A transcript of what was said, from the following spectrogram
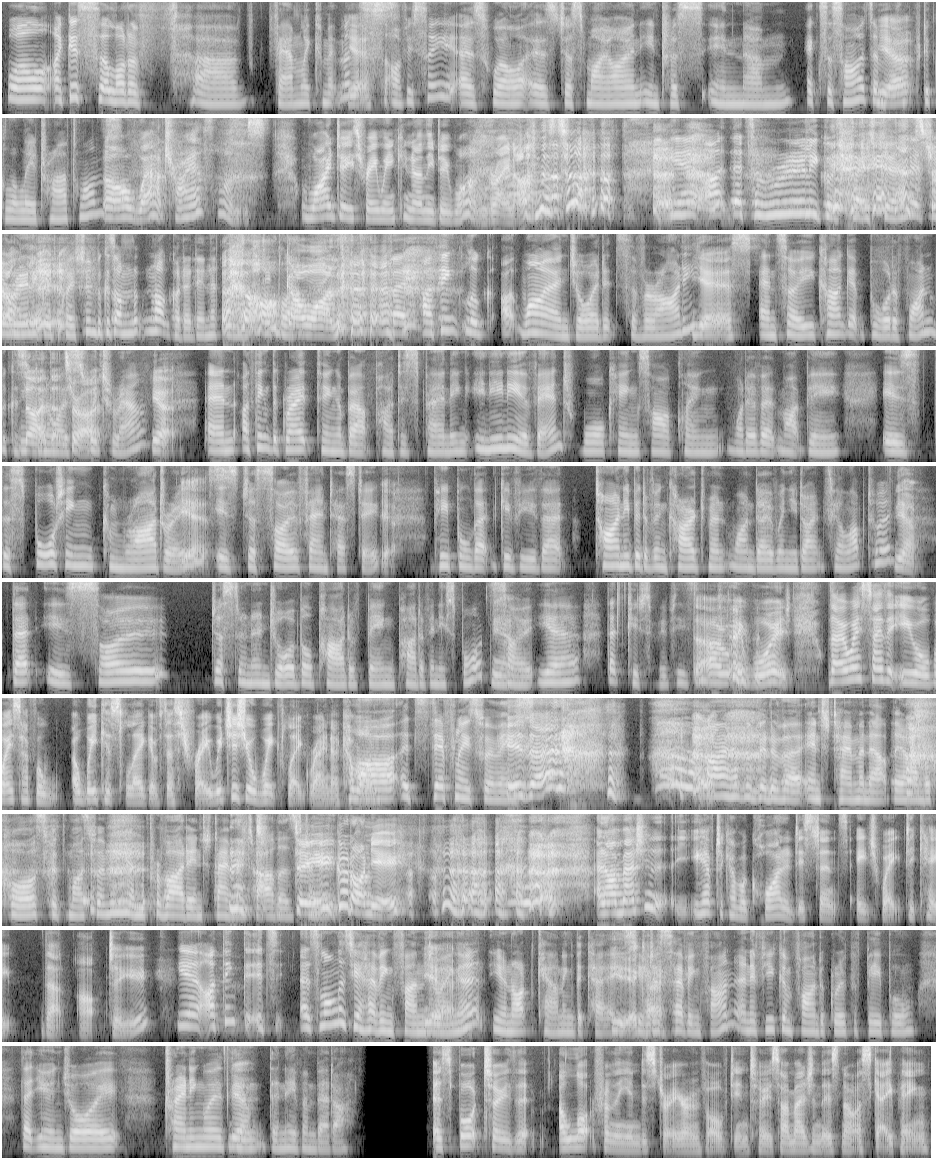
Well, I guess a lot of uh, family commitments, Yes. obviously, as well as just my own interests in um, exercise and Yeah. particularly triathlons. Oh wow, triathlons! Why do three when you can only do one, Raina? Yeah, I, that's a really good question. that's it's a really good question because I'm not good at anything. Oh, go on. But I think, look, uh, why I enjoy it, it's the variety. yes. And so you can't get bored of one because No, you can always right. switch around. Yeah. And I think the great thing about participating in any event, walking, cycling, whatever it might be, is the sporting camaraderie Yes. is just so fantastic. Yeah. People that give you that tiny bit of encouragement one day when you don't feel up to it. Yeah. That is so just an enjoyable part of being part of any sport. Yeah. So yeah, that keeps me busy. Oh, it would. They always say that you always have a, a weakest leg of the three. Which is your weak leg, Raina? Come on. Uh, it's definitely swimming. is it? I have a bit of a entertainment out there on the course with my swimming and provide entertainment to others Do too. you? Good on you. and I imagine you have to cover quite a distance each week to keep that up, do you? Yeah, I think it's as long as you're having fun Yeah. doing it, you're not counting the Ks. Yeah, You're just having fun. And if you can find a group of people that you enjoy training with, Yeah. then, then even better. A sport too that a lot from the industry are involved in too. So I imagine there's no escaping.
